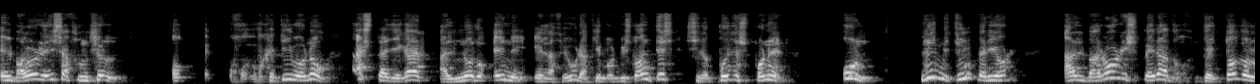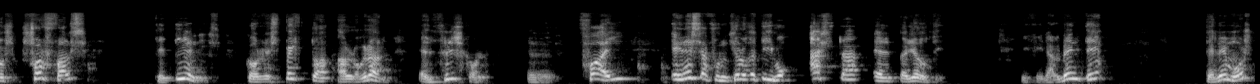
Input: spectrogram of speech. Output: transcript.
el valor de esa función objetivo no, hasta llegar al nodo n en la figura que hemos visto antes, si lo puedes poner un límite superior al valor esperado de todos los shortfalls que tienes con respecto a, lograr el threshold eh, phi en esa función objetivo hasta el periodo t. Y finalmente, tenemos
